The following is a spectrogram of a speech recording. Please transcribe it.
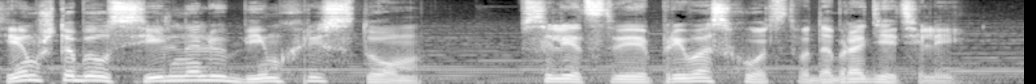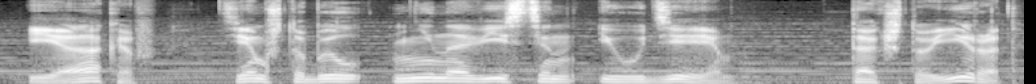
тем, что был сильно любим Христом вследствие превосходства добродетелей, Иаков тем, что был ненавистен иудеям, так что Ирод,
